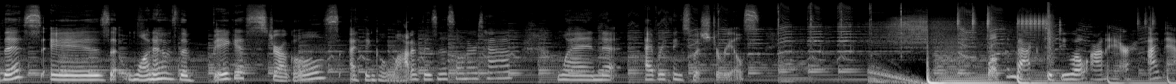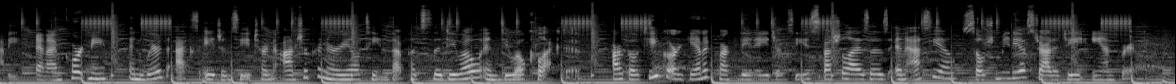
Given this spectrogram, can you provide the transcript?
This is one of the biggest struggles I think a lot of business owners have when everything switched to Reels. Welcome back to Duo On Air. I'm Abby. And I'm Courtney. And we're the X agency turned entrepreneurial team that puts the Duo in Duo Collective. Our boutique organic marketing agency specializes in SEO, social media strategy, and branding.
